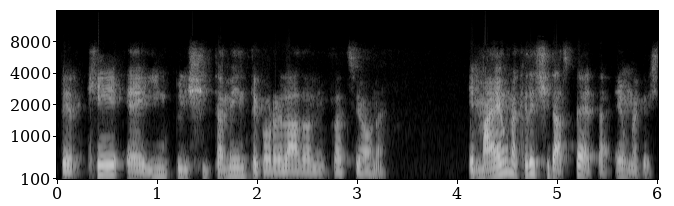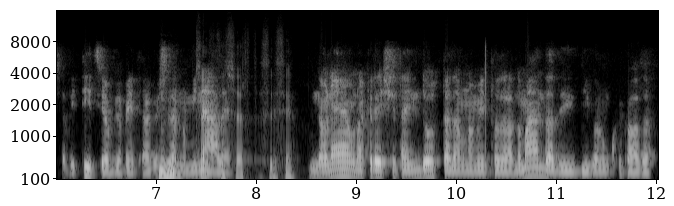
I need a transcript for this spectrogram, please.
perché è implicitamente correlato all'inflazione. E- ma è una crescita, aspetta, è una crescita fittizia ovviamente, una crescita certo, nominale, certo, sì, sì. non è una crescita indotta da un aumento della domanda di, di qualunque cosa.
